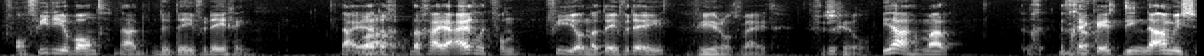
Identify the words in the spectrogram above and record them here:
van videoband naar de DVD ging. Nou ja, dan, dan ga je eigenlijk van video naar DVD. Wereldwijd verschil. Ja, maar het gekke is, dynamisch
